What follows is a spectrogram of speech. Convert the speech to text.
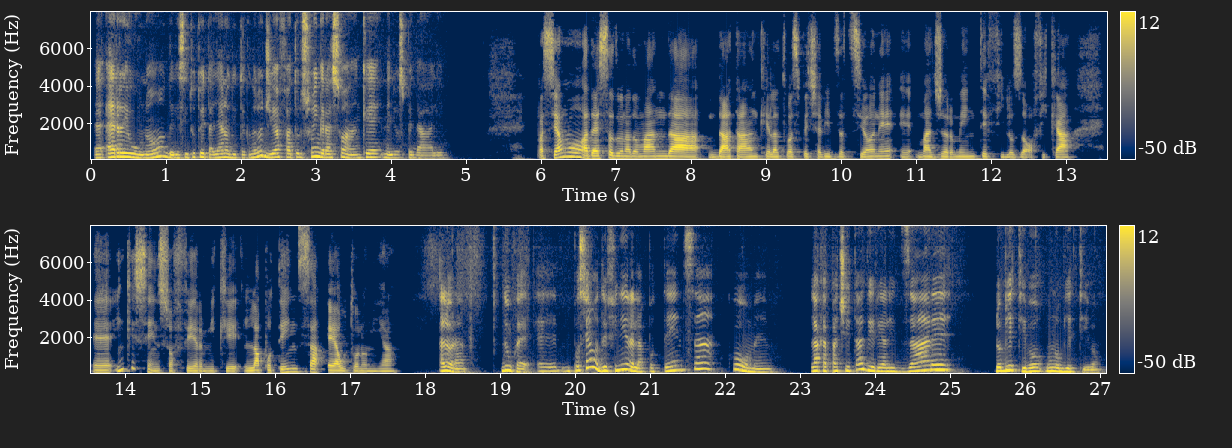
eh, R1 dell'Istituto Italiano di Tecnologia, ha fatto il suo ingresso anche negli ospedali. Passiamo adesso ad una domanda, data anche la tua specializzazione eh, maggiormente filosofica. Eh, in che senso affermi che la potenza è autonomia? Allora, dunque, eh, possiamo definire la potenza come la capacità di realizzare l'obiettivo, un obiettivo.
